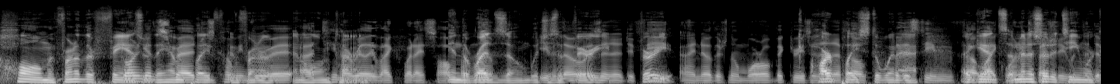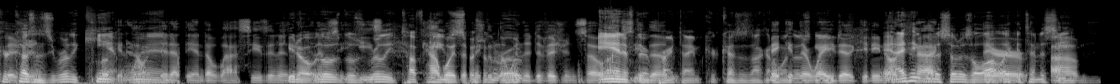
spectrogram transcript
home in front of their fans, who they haven't played in front of it, in a a long team time. I really liked what I saw in the red them, zone, which is a very a defeat. very I know there's no moral victories hard NFL, place to win this team against like a Minnesota team where Kirk Cousins really can't looking how it win. did at the end of last season. you know those those East. really tough Cowboys games, especially them on the to win the division, so and I if they're in prime time, Kirk Cousins not going to win those their way to getting and I think. Minnesota's a lot like a Tennessee. um,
